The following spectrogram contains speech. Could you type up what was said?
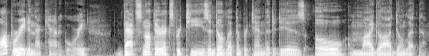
operate in that category. That's not their expertise, and don't let them pretend that it is. Oh my God, don't let them.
